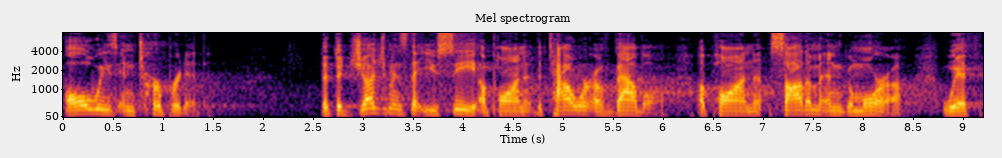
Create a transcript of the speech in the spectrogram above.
always interpreted. That the judgments that you see upon the Tower of Babel, upon Sodom and Gomorrah, with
